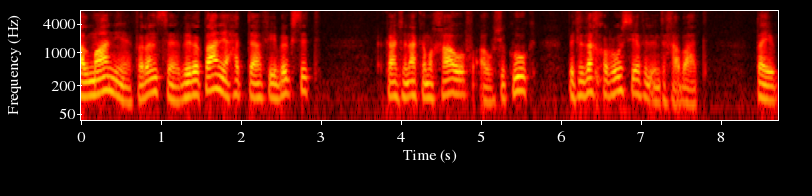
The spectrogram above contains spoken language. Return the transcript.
ألمانيا فرنسا بريطانيا حتى في بريكسيت كانت هناك مخاوف أو شكوك بتدخل روسيا في الانتخابات. طيب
